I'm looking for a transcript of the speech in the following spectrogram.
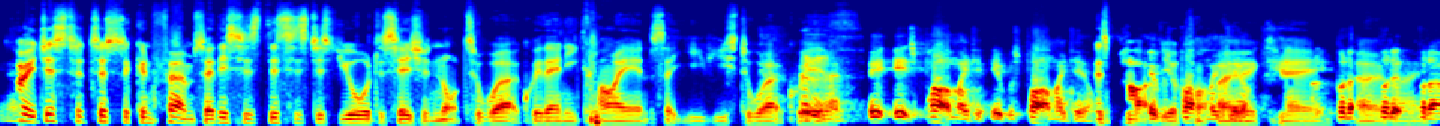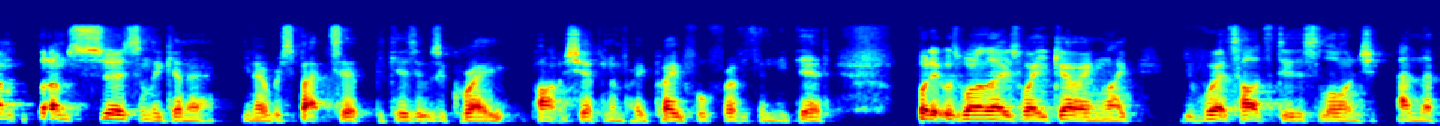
know, sorry. Just to just to confirm, so this is this is just your decision not to work with any clients that you used to work with. No, no, no. It, it's part of my. It was part of my deal. It's part it of your part of my deal. Okay. But but, oh, but, right. but I'm but I'm certainly gonna you know respect it because it was a great partnership and I'm very grateful for everything they did. But it was one of those where you're going like you've worked hard to do this launch and the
